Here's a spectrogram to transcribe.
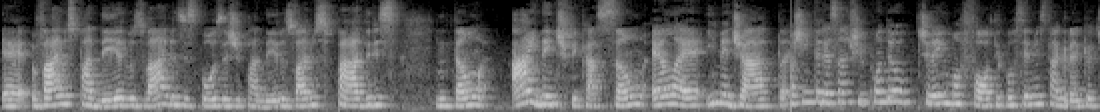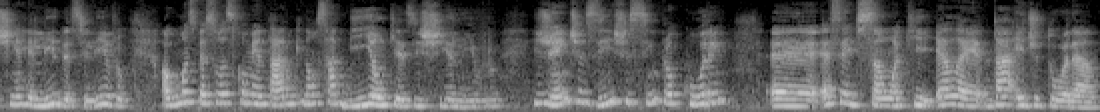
é, vários padeiros, várias esposas de padeiros, vários padres. Então a identificação ela é imediata. Achei interessante que quando eu tirei uma foto e postei no Instagram que eu tinha relido esse livro, algumas pessoas comentaram que não sabiam que existia livro. E gente, existe sim, procurem. É, essa edição aqui, ela é da editora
